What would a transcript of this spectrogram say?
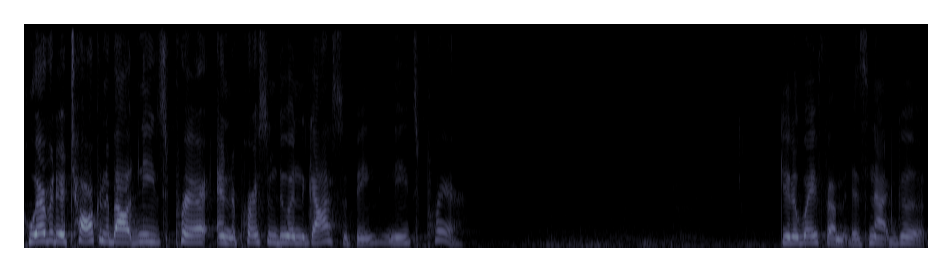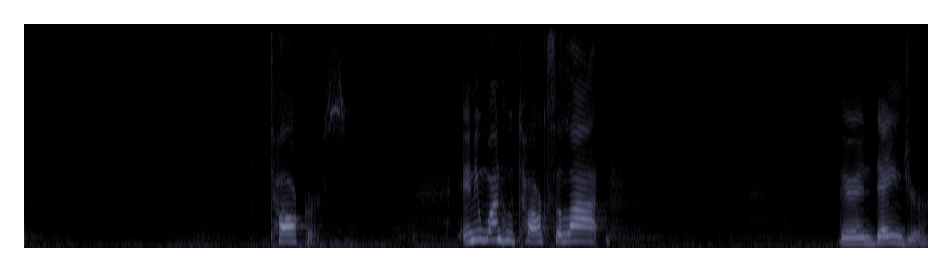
whoever they're talking about needs prayer, and the person doing the gossiping needs prayer. Get away from it, it's not good. Talkers. Anyone who talks a lot, they're in danger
